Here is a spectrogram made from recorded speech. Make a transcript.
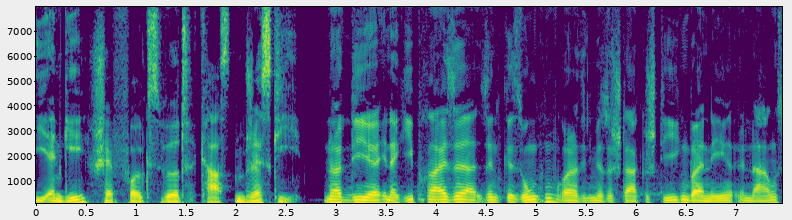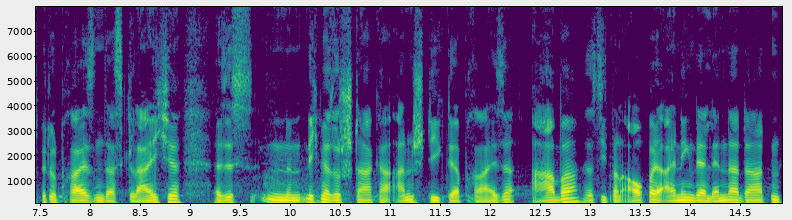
ING-Chefvolkswirt Carsten Bjeski. Na, die Energiepreise sind gesunken oder sind nicht mehr so stark gestiegen. Bei Nahrungsmittelpreisen das Gleiche. Es ist ein nicht mehr so starker Anstieg der Preise, aber, das sieht man auch bei einigen der Länderdaten,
